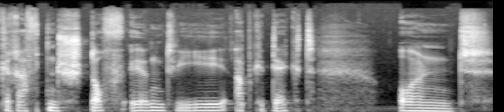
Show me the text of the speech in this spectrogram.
gerafften Stoff irgendwie abgedeckt. Und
